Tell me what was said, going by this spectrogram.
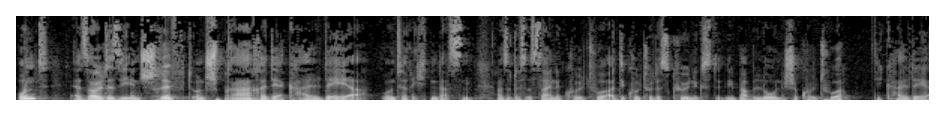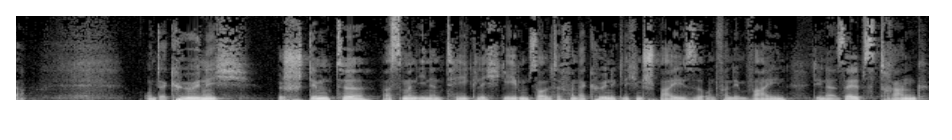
und er sollte sie in Schrift und Sprache der Chaldäer unterrichten lassen. Also das ist seine Kultur, die Kultur des Königs, die babylonische Kultur, die Chaldäer. Und der König bestimmte, was man ihnen täglich geben sollte von der königlichen Speise und von dem Wein, den er selbst trank.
